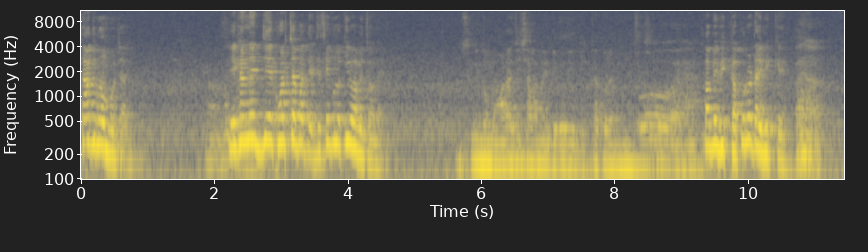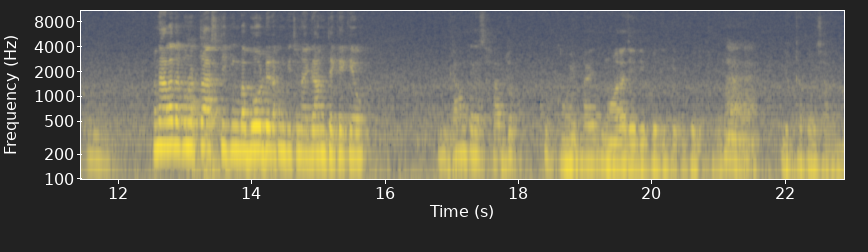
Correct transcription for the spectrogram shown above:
চাঁদ। ব্রহ্মচারী। এখানে যে খরচাপাতি আছে সেগুলো কীভাবে চলে? মুসলিম তো মহারাজই চালানো এদিক ওদিক ভিক্ষা করে নিয়ে এসেছে। সবই ভিক্ষা পুরোটাই ভিক্ষে। মানে আলাদা কোনো ট্রাস্টি কিংবা বোর্ড এরকম কিছু নাই গ্রাম থেকে কেউ? গ্রাম থেকে সাহায্য খুব কমই পায় মহারাজ এদিক ওদিক এদিক ওদিক থেকে ভিক্ষা করে চালানো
